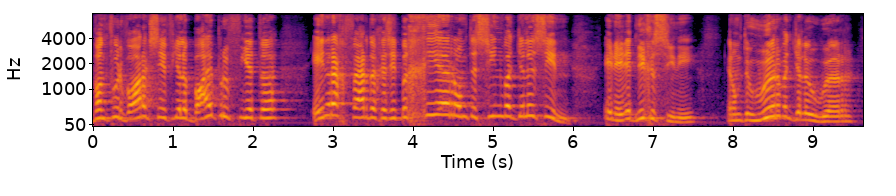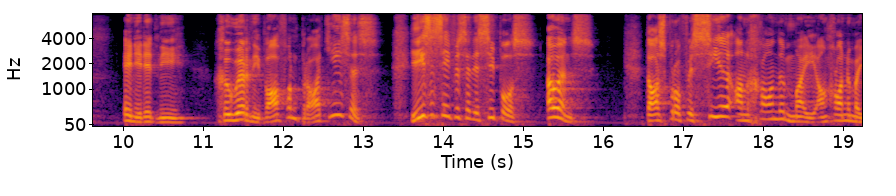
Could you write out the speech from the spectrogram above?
Want voorwaar ek sê vir julle baie profete en regverdiges het begeer om te sien wat julle sien en het dit nie gesien nie en om te hoor wat julle hoor en het dit nie gehoor nie. Waarvan praat Jesus? Jesus sê vir sy disippels: "Ouens, daar's profeseë aangaande my, aangaande my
